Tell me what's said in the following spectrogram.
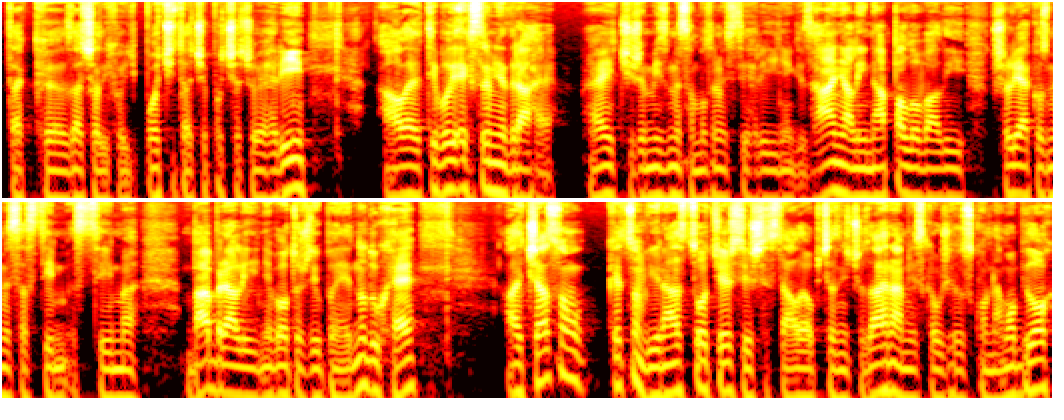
tak e, začali chodiť počítače, počítačové hry, ale tie boli extrémne drahé. Hej, čiže my sme samozrejme z tie hry niekde zháňali, napalovali, všelijako sme sa s tým, s tým babrali, nebolo to vždy úplne jednoduché. Ale časom, keď som vyrástol, tiež si ešte stále občas niečo zahrám, dneska už je to skôr na mobiloch,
